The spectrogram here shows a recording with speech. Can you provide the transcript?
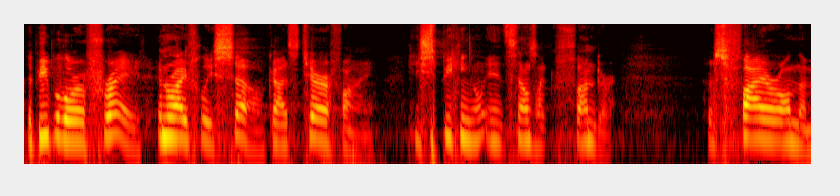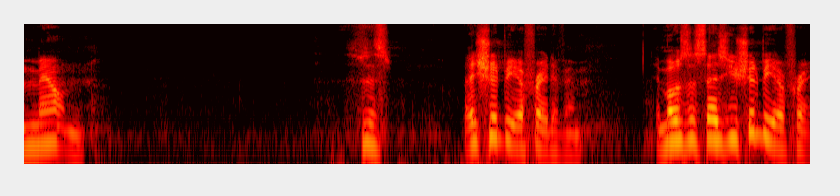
the people are afraid, and rightfully so. God's terrifying. He's speaking, it sounds like thunder. There's fire on the mountain. Just, they should be afraid of him. And Moses says, You should be afraid.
